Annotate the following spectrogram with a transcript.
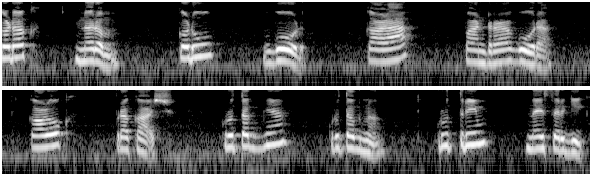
कडक नरम कडू गोड काळा पांढरा गोरा काळोख प्रकाश कृतज्ञ कृतज्ञ कृत्रिम नैसर्गिक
